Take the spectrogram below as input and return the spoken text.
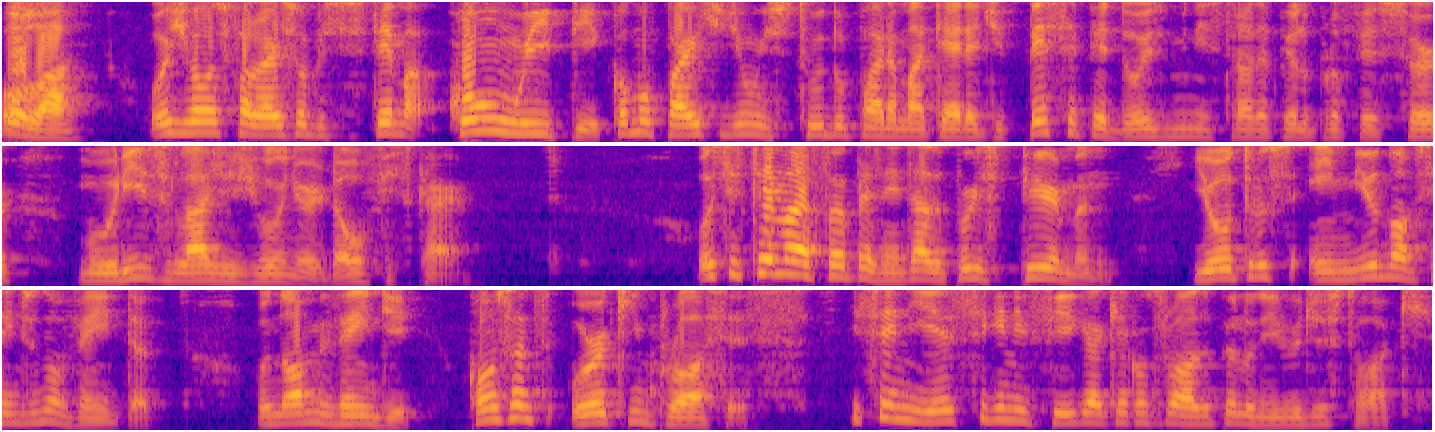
Olá, hoje vamos falar sobre o sistema CONWIP como parte de um estudo para a matéria de PCP2 ministrada pelo professor Maurice Lage Jr. da UFSCar. O sistema foi apresentado por Spearman e outros em 1990. O nome vem de Constant Working Process e CNE significa que é controlado pelo nível de estoque.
